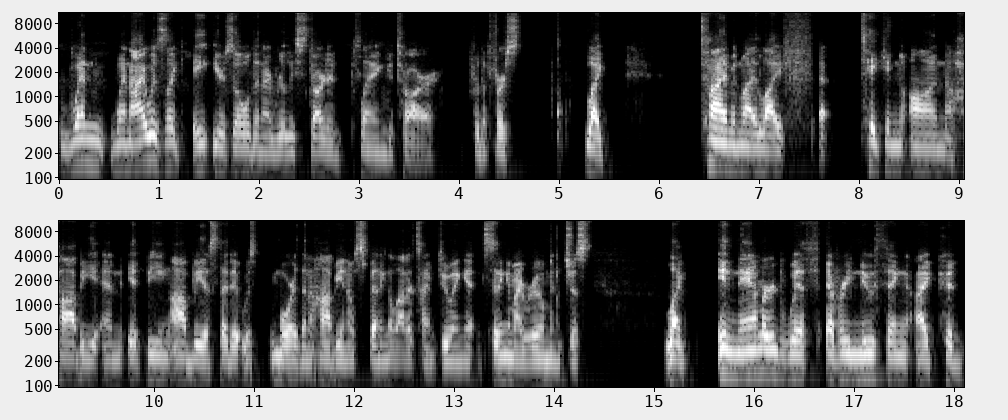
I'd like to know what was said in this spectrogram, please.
when when I was like eight years old and I really started playing guitar for the first like time in my life, uh, taking on a hobby and it being obvious that it was more than a hobby and I was spending a lot of time doing it and sitting in my room and just like enamored with every new thing I could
